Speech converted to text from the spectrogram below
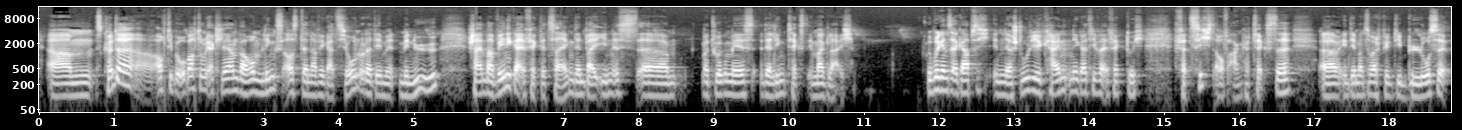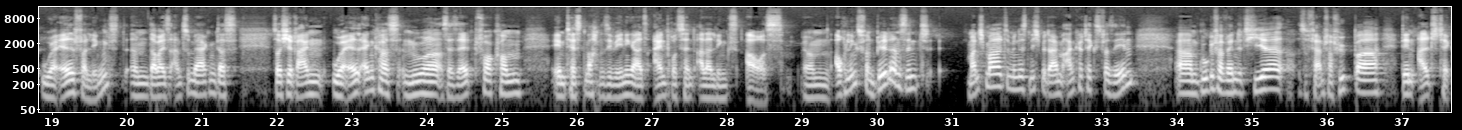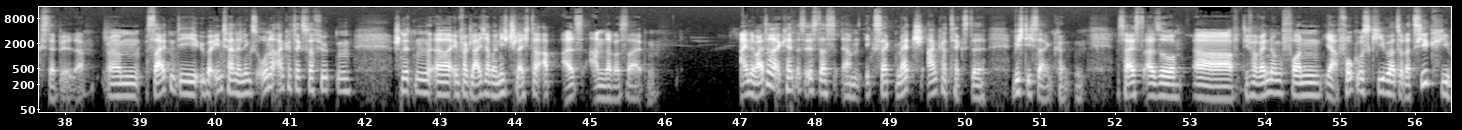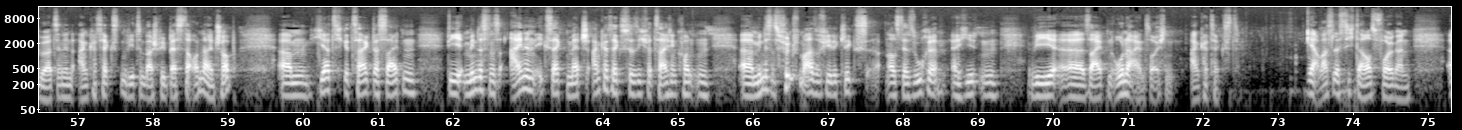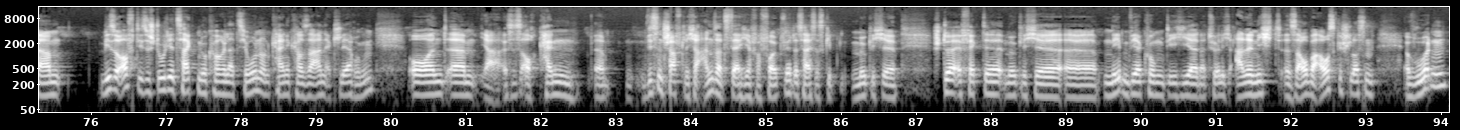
Ähm, es könnte auch die Beobachtung erklären, warum Links aus der Navigation oder dem Menü scheinbar weniger Effekte zeigen, denn bei ihnen ist äh, naturgemäß der Linktext immer gleich. Übrigens ergab sich in der Studie kein negativer Effekt durch Verzicht auf Ankertexte, äh, indem man zum Beispiel die bloße URL verlinkt. Ähm, dabei ist anzumerken, dass solche reinen URL-Anchors nur sehr selten vorkommen. Im Test machten sie weniger als ein Prozent aller Links aus. Ähm, auch Links von Bildern sind manchmal zumindest nicht mit einem Ankertext versehen. Ähm, Google verwendet hier, sofern verfügbar, den Alttext der Bilder. Ähm, Seiten, die über interne Links ohne Ankertext verfügten, schnitten äh, im Vergleich aber nicht schlechter ab als andere Seiten. Eine weitere Erkenntnis ist, dass ähm, Exact Match Ankertexte wichtig sein könnten. Das heißt also, äh, die Verwendung von ja, Fokus-Keywords oder Ziel-Keywords in den Ankertexten, wie zum Beispiel bester Online-Shop. Ähm, hier hat sich gezeigt, dass Seiten, die mindestens einen Exact Match Ankertext für sich verzeichnen konnten, äh, mindestens fünfmal so viele Klicks aus der Suche erhielten wie äh, Seiten ohne einen solchen Ankertext. Ja, was lässt sich daraus folgern? Ähm, wie so oft, diese Studie zeigt nur Korrelationen und keine kausalen Erklärungen. Und ähm, ja, es ist auch kein äh, wissenschaftlicher Ansatz, der hier verfolgt wird. Das heißt, es gibt mögliche Störeffekte, mögliche äh, Nebenwirkungen, die hier natürlich alle nicht äh, sauber ausgeschlossen wurden.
